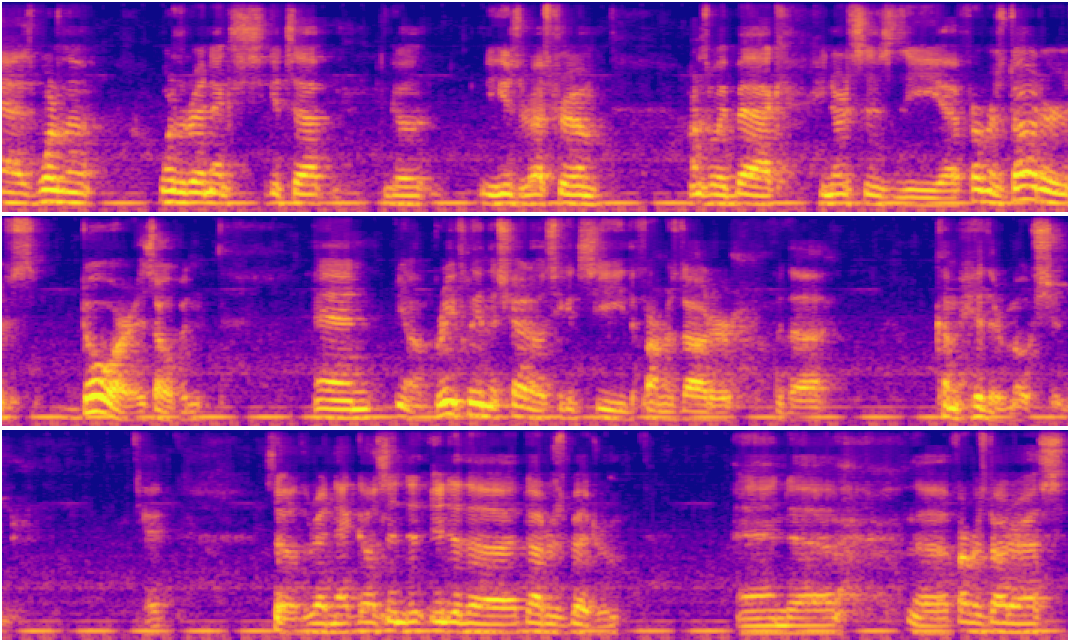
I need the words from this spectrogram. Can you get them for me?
as one of the one of the rednecks gets up, go to use the restroom. On his way back, he notices the uh, farmer's daughter's door is open, and you know, briefly in the shadows, he can see the farmer's daughter with a "come hither" motion. Okay, so the redneck goes into into the daughter's bedroom, and uh, the farmer's daughter asks,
